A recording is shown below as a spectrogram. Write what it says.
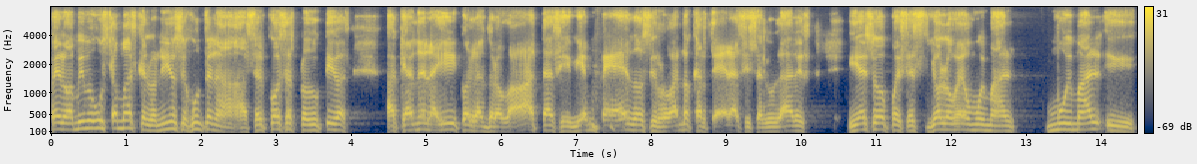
pero a mí me gusta más que los niños se junten a hacer cosas productivas a que anden ahí con las drogatas y bien pedos y robando carteras y celulares. Y eso, pues, es, yo lo veo muy mal, muy mal, y,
